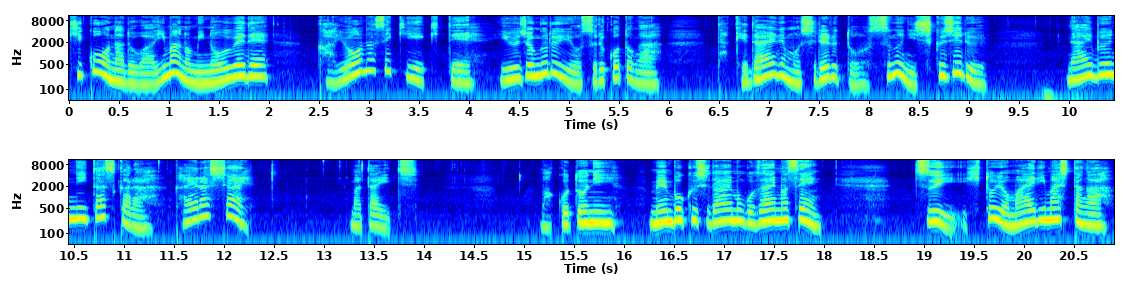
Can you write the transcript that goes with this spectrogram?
貴公などは今の身の上でかような席へ来て遊女狂いをすることが武田へでも知れるとすぐにしくじる内分にいたすから帰らっしゃい。また一。まことに面目次第もございません。つい一夜参りましたが、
